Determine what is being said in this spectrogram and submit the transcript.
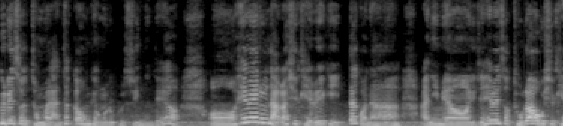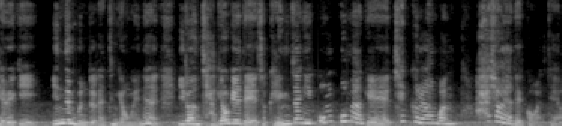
그래서 정말 안타까운 경우를 볼 수 있는데요. 어, 해외로 나가실 계획이 있다거나 아니면 이제 해외에서 돌아오실 계획이 있는 분들 같은 경우에는 이런 자격에 대해서 굉장히 꼼꼼하게 체크를 한번 하셔야 될 것 같아요.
